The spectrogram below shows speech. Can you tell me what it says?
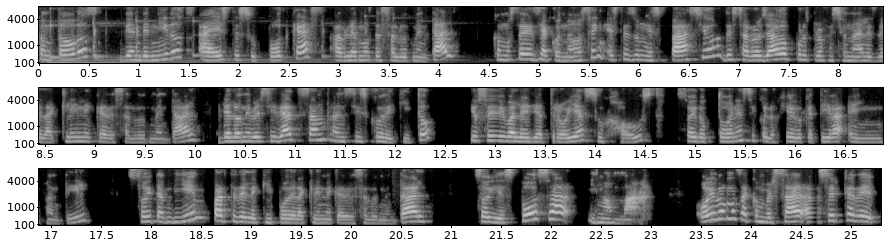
con todos, bienvenidos a este subpodcast Hablemos de Salud Mental. Como ustedes ya conocen, este es un espacio desarrollado por profesionales de la Clínica de Salud Mental de la Universidad San Francisco de Quito. Yo soy Valeria Troya, su host. Soy doctora en Psicología Educativa e Infantil. Soy también parte del equipo de la Clínica de Salud Mental. Soy esposa y mamá. Hoy vamos a conversar acerca de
